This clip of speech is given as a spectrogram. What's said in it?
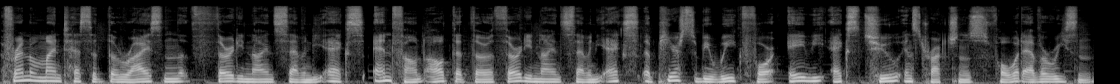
a friend of mine tested the Ryzen 3970X and found out that the 3970X appears to be weak for AVX2 instructions for whatever reason.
